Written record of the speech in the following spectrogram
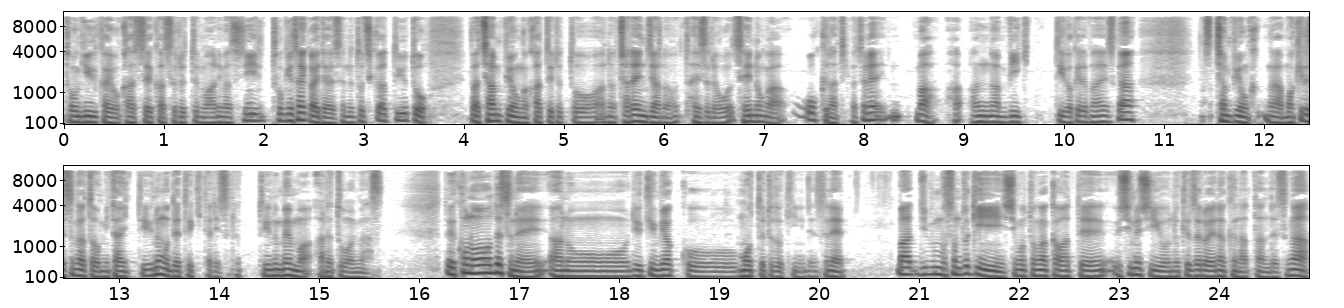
闘牛界を活性化するというのもありますし闘牛大会ではですねどっちかというとまあチャンピオンが勝てるとあのチャレンジャーの対する性能が多くなってきますよね、まあ、暗眼びいきというわけでもないですがチャンピオンが負ける姿を見たいというのも出てきたりするという面もあると思います。でこのですねあの琉球白虎を持ってる時にですねまあ、自分もその時仕事が変わって牛主を抜けざるを得なくなったんですが、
